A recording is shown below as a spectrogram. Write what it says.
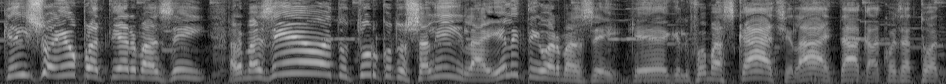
Quem sou eu pra ter armazém? Armazém é do Turco do Salim, lá, ele tem o armazém, que, é, que ele foi mascate lá e tal, aquela coisa toda.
